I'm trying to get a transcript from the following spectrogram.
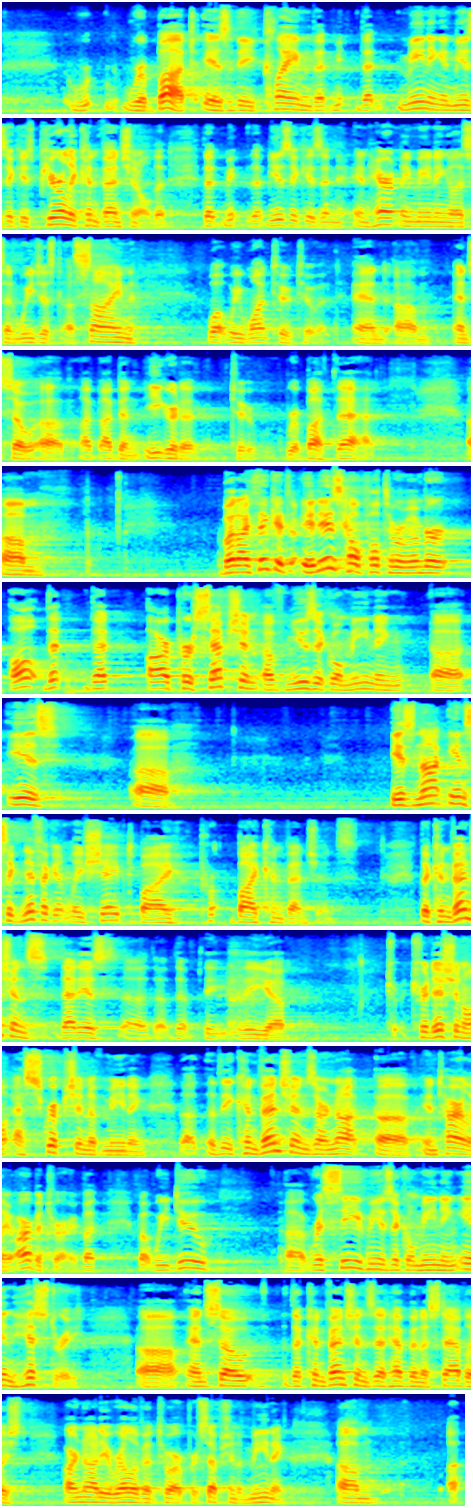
rebut is the claim that that meaning in music is purely conventional. That that that music is in, inherently meaningless, and we just assign what we want to to it. And um, and so uh, I've, I've been eager to to rebut that. Um, but I think it, it is helpful to remember all that, that our perception of musical meaning uh, is, uh, is not insignificantly shaped by, by conventions. The conventions, that is, uh, the, the, the, the uh, tr- traditional ascription of meaning. Uh, the conventions are not uh, entirely arbitrary, but, but we do uh, receive musical meaning in history. Uh, and so the conventions that have been established are not irrelevant to our perception of meaning. Um,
